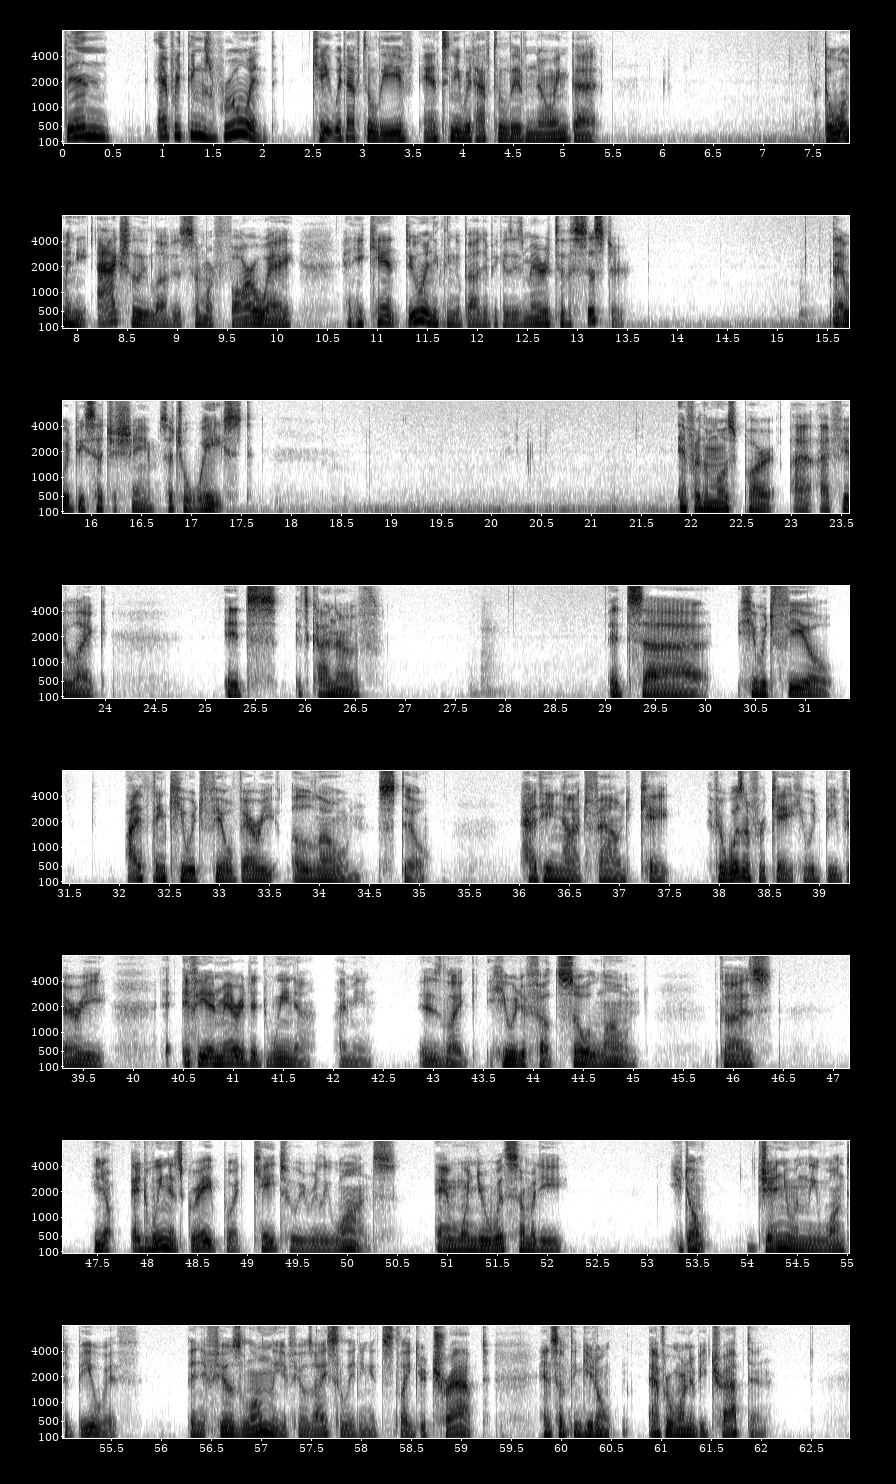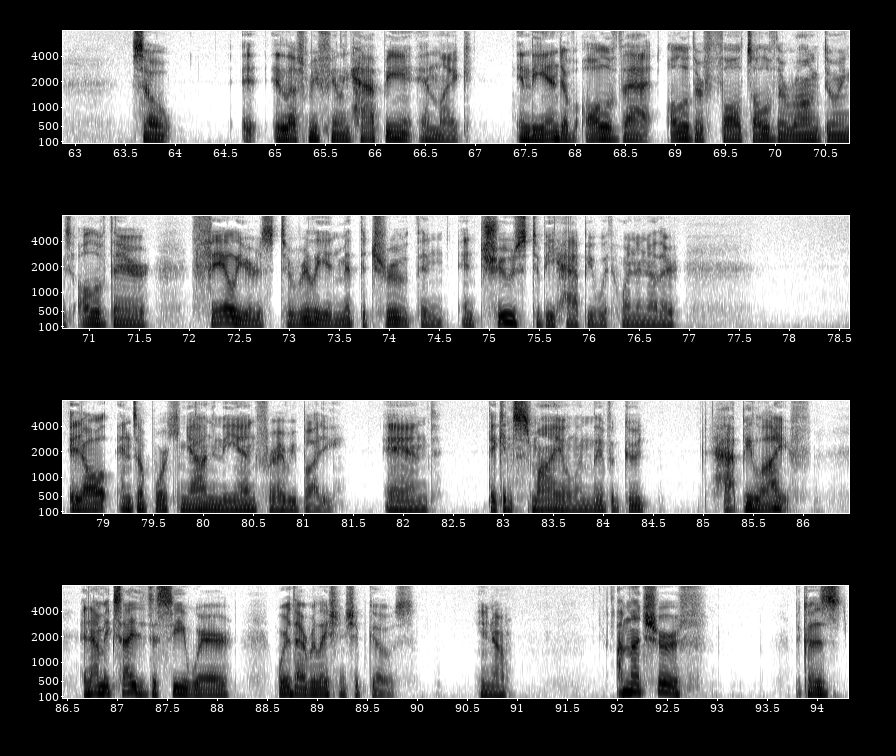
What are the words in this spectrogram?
Then everything's ruined. Kate would have to leave. Anthony would have to live knowing that the woman he actually loved is somewhere far away and he can't do anything about it because he's married to the sister. That would be such a shame, such a waste. And for the most part, I, I feel like it's it's kind of it's uh he would feel I think he would feel very alone still had he not found Kate. If it wasn't for Kate, he would be very if he had married Edwina, I mean, is like he would have felt so alone cuz you know, Edwina's great, but Kate's who he really wants. And when you're with somebody you don't genuinely want to be with, then it feels lonely. It feels isolating. It's like you're trapped in something you don't ever want to be trapped in. So it, it left me feeling happy and like in the end of all of that, all of their faults, all of their wrongdoings, all of their failures to really admit the truth and, and choose to be happy with one another it all ends up working out in the end for everybody. And they can smile and live a good, happy life. And I'm excited to see where where that relationship goes. You know? I'm not sure if because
